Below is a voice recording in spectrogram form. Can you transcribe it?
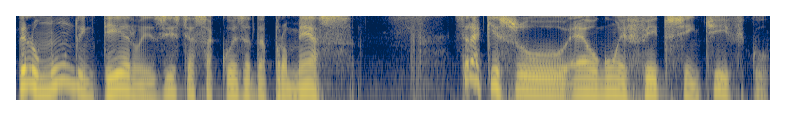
pelo mundo inteiro existe essa coisa da promessa. Será que isso é algum efeito científico?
